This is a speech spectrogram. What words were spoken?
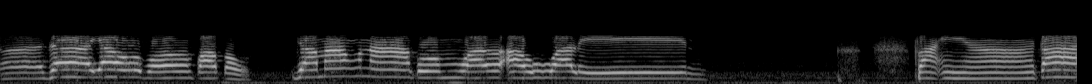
هذا يوم فطر جمعناكم والأولين فإن كان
